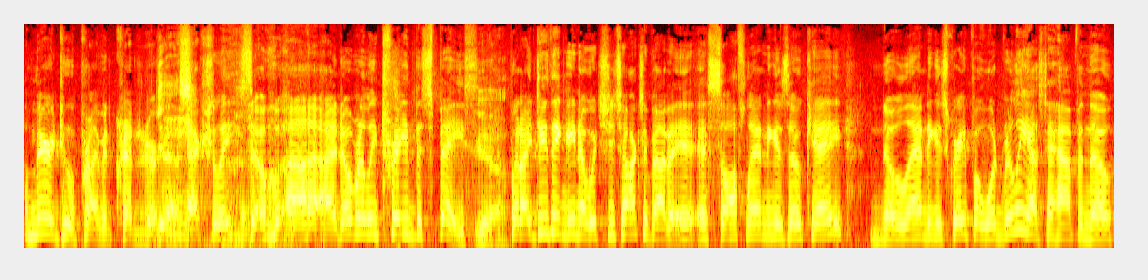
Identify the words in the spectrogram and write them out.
I'm married to a private creditor, yes. actually, so uh, I don't really trade the space. Yeah. But I do think, you know, what you talked about, a, a, soft landing is okay, no landing is great. But what really has to happen, though,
